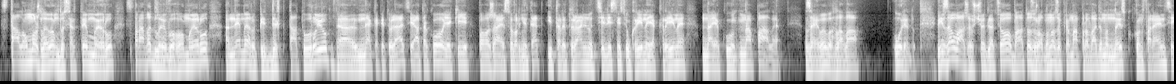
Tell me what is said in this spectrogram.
стало можливим досягти миру, справедливого миру, не миру під диктатурою, е, не капітуляції, а такого, який поважає суверенітет і територіальну цілісність України як країни, на яку напали, заявив глава. Уряду він зауважив, що для цього багато зроблено. Зокрема, проведено низку конференцій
